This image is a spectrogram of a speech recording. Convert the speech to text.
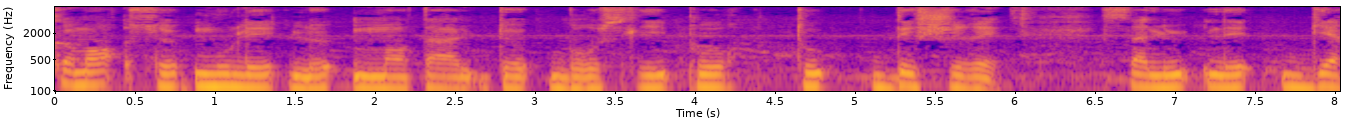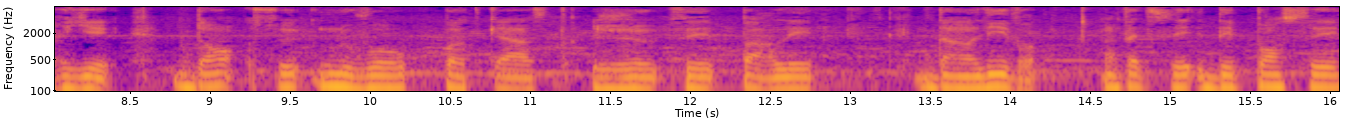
Comment se mouler le mental de Bruce Lee pour tout déchirer Salut les guerriers. Dans ce nouveau podcast, je vais parler d'un livre. En fait, c'est des pensées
